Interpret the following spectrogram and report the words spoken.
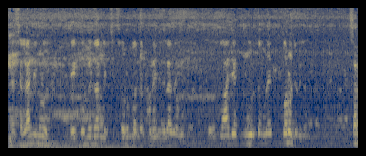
त्या सगळ्यांनी मिळून एक उमेदवार निश्चित स्वरूपात पुढे दिला जाईल. परंतु आज एक मुहूर्त म्हणून करून ठेवलेला. सर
